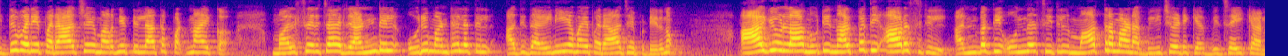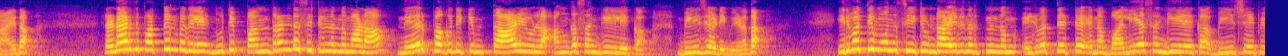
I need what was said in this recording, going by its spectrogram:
ഇതുവരെ പരാജയമറിഞ്ഞിട്ടില്ലാത്ത പട്നായിക് മത്സരിച്ച രണ്ടിൽ ഒരു മണ്ഡലത്തിൽ അതിദയനീയമായി പരാജയപ്പെട്ടിരുന്നു. ആകെയുള്ള നൂറ്റി നാൽപ്പത്തി ആറ് സീറ്റിൽ അൻപത്തി ഒന്ന് സീറ്റിൽ മാത്രമാണ് ബി ജെ ഡിക്ക് വിജയിക്കാനായത്. രണ്ടായിരത്തി പത്തൊൻപതിലെ നൂറ്റി പന്ത്രണ്ട് സീറ്റിൽ നിന്നുമാണ് നേർപകുതിക്കും താഴെയുള്ള അംഗസംഖ്യയിലേക്ക് ബി ജെ ഡി വീണത്. ഇരുപത്തിമൂന്ന് സീറ്റ് ഉണ്ടായിരുന്നിടത്തു നിന്നും എഴുപത്തെട്ട് എന്ന വലിയ സംഖ്യയിലേക്ക് ബി ജെ പി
